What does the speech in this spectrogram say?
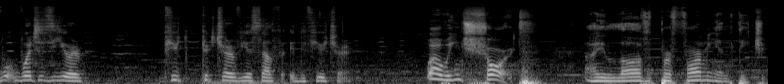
what is your picture of yourself in the future? Well, in short, I love performing and teaching.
